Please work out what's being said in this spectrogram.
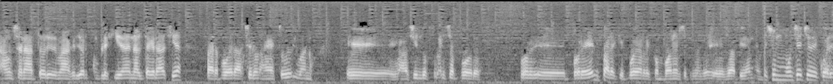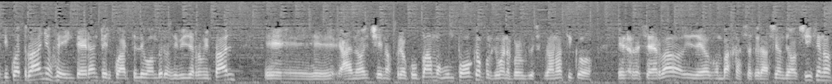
a un sanatorio de mayor complejidad en Alta Gracia para poder hacer unos estudios. Y bueno, eh, haciendo fuerza por, por, eh, por él para que pueda recomponerse eh, rápidamente. Es un muchacho de 44 años, integrante del cuartel de bomberos de Villa Romipal. anoche nos preocupamos un poco porque, bueno, porque su pronóstico era reservado, había llegado con baja saturación de oxígeno,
